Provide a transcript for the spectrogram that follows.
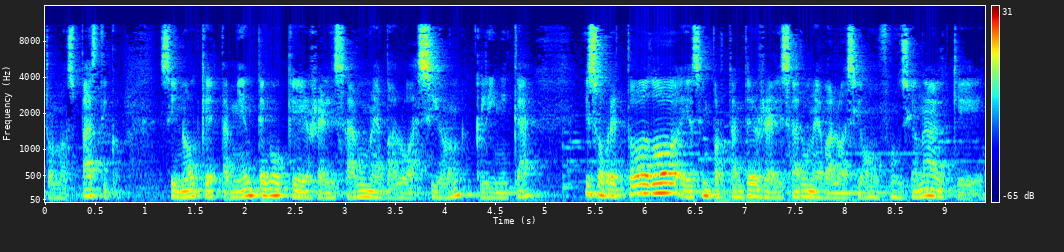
tono espástico, sino que también tengo que realizar una evaluación clínica y sobre todo es importante realizar una evaluación funcional que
